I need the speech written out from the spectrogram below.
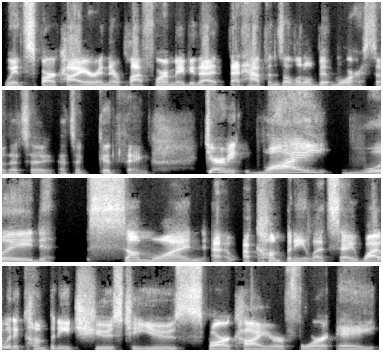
with spark hire and their platform maybe that that happens a little bit more. So that's a that's a good thing. Jeremy why would someone, a, company, let's say, why would a company choose to use Spark Hire for a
